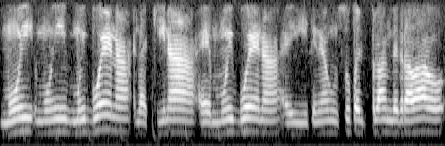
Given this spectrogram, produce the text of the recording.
muy, muy, muy buena. La esquina es muy buena eh, y tenía un super plan de trabajo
